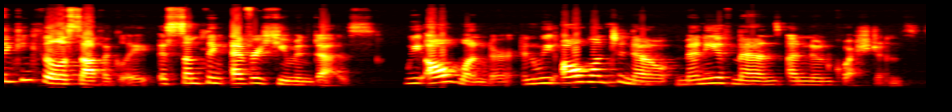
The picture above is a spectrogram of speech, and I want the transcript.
Thinking philosophically is something every human does. We all wonder, and we all want to know many of man's unknown questions.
